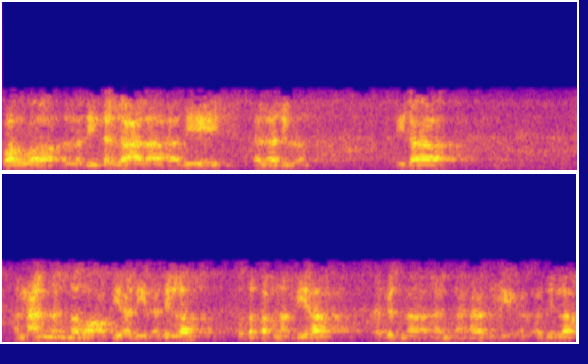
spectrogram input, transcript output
وهو الذي دل على هذه الأدلة. إذا أنعمنا النظر في هذه الأدلة ودققنا فيها وجدنا أن هذه الأدلة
